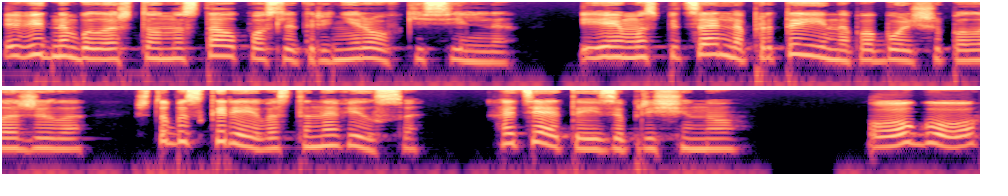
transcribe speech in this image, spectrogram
Видно было, что он устал после тренировки сильно. Я ему специально протеина побольше положила, чтобы скорее восстановился. Хотя это и запрещено. «Ого,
